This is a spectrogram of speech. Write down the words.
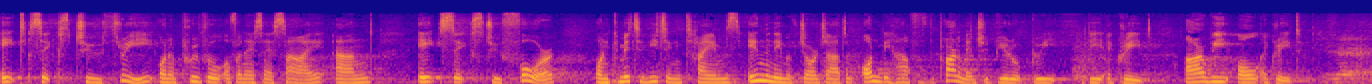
8623 on approval of an SSI and 8624 on committee meeting times in the name of George Adam on behalf of the Parliamentary Bureau be, be agreed. Are we all agreed? Yes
